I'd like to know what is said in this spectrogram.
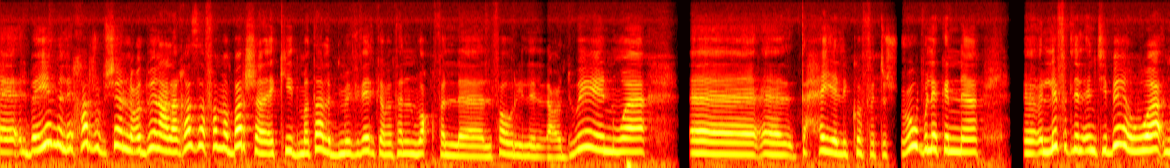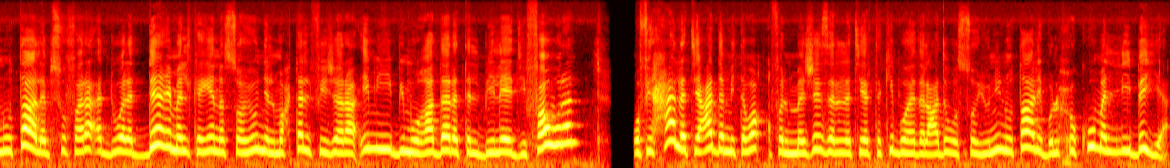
آه، البيان اللي خرجوا بشأن العدوان على غزة فما برشا أكيد مطالب بما في ذلك مثلا الوقف ال- الفوري للعدوان و آه، آه، تحية لكافة الشعوب ولكن آه، اللافت للانتباه هو نطالب سفراء الدول الداعمة للكيان الصهيوني المحتل في جرائمه بمغادرة البلاد فورا وفي حالة عدم توقف المجازر التي يرتكبها هذا العدو الصهيوني نطالب الحكومة الليبية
